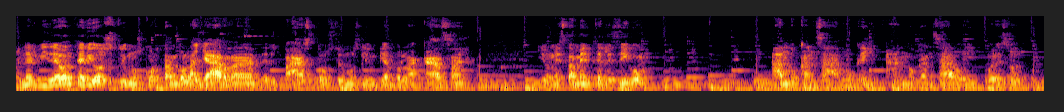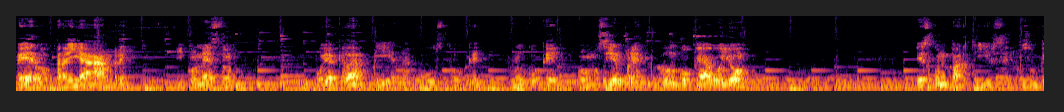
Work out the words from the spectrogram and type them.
En el video anterior estuvimos cortando la yarda, el pasto, estuvimos limpiando la casa. Y honestamente les digo, ando cansado, ok, ando cansado y por eso, pero traía hambre. Y con esto voy a quedar bien a gusto, ok. Lo único que, como siempre, lo único que hago yo es compartírselos, ok,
